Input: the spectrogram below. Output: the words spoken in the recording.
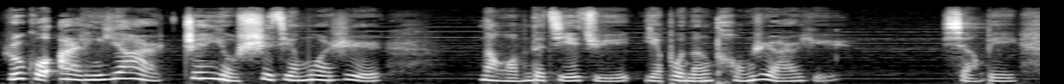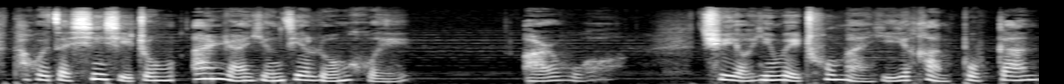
如果二零一二真有世界末日，那我们的结局也不能同日而语。想必他会在欣喜中安然迎接轮回，而我，却要因为充满遗憾、不甘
